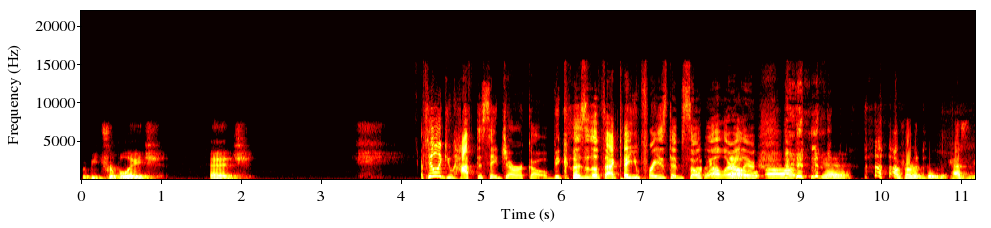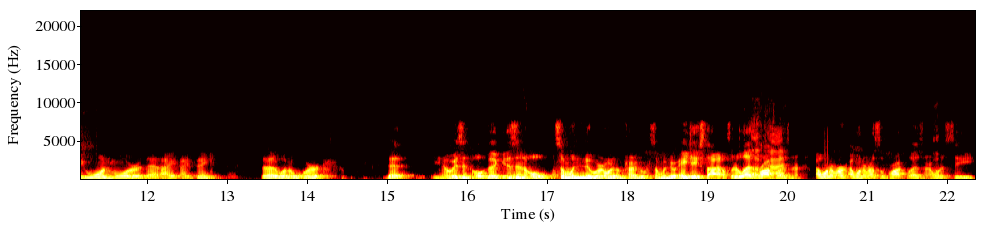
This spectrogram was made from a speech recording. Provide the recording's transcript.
would be Triple H, Edge. I feel like you have to say Jericho because of the fact that you praised him so well earlier. Oh, uh, yeah. I'm trying to think. There has to be one more that I, I think that I want to work that you know isn't old, like, isn't old. Someone newer. I'm trying to go for someone newer. AJ Styles or Les, Brock Lesnar. I want to work. I want to wrestle Brock Lesnar. I want to see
